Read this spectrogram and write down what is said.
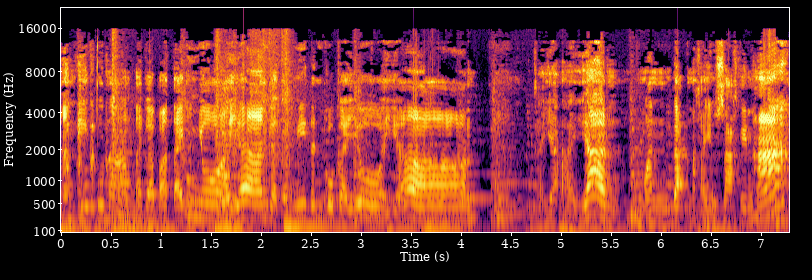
Nandito na ang tagapatay nyo. Ayan, gagamitan ko kayo. Ayan. Kaya ayan, manda na kayo sa akin ha.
